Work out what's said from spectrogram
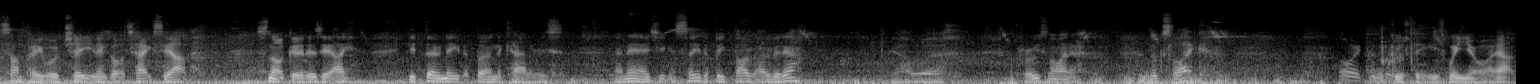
Some people have cheated and got a taxi up. It's not good, is it, eh? You do need to burn the calories. And there, as you can see, the big boat over there, the cruise liner, looks like. And the good thing is when you're up,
